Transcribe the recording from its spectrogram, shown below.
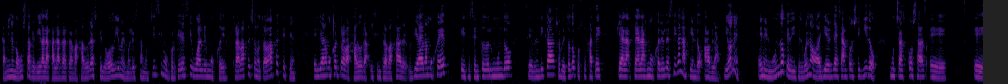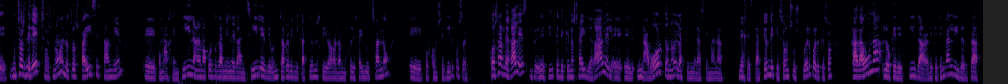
a mí no me gusta que diga la palabra trabajadora, es que lo odio, me molesta muchísimo, porque es igual de mujer, trabajes o no trabajes, que dicen el Día de la Mujer trabajadora, y sin trabajar, el Día de la Mujer, que dices en todo el mundo, se reivindica, sobre todo, pues fíjate, que a, las mujeres les sigan haciendo ablaciones en el mundo, que dices, bueno, ayer ya se han conseguido muchas cosas, eh, eh, muchos derechos, ¿no? En otros países también, eh, como Argentina, no me acuerdo también era en Chile, de muchas reivindicaciones que llevaban las mujeres ahí luchando por conseguir, pues, cosas legales, de decir que, de que no sea ilegal el, un aborto, ¿no? En las primeras semanas de gestación, de que son sus cuerpos, de que son cada una lo que decida, de que tengan libertad.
